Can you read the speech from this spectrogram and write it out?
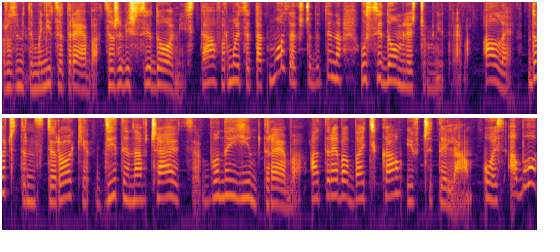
розуміти, мені це треба. Це вже більш свідомість. Та? Формується так мозок, що дитина усвідомлює, що мені треба. Але до 14 років діти навчаються, бо не їм треба, а треба батькам і вчителям. Ось або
